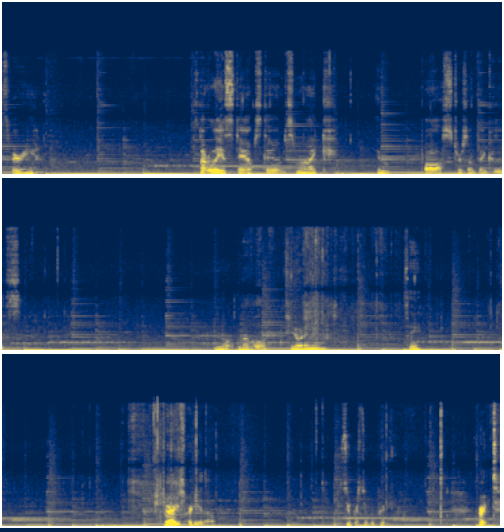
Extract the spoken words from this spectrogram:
It's very, it's not really a stamp stamp, it's more like embossed or something because it's not level. You know what I mean? See? Very pretty though. Super, super pretty. Right.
